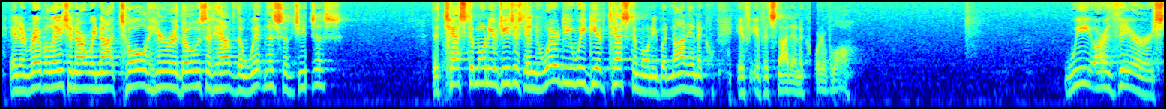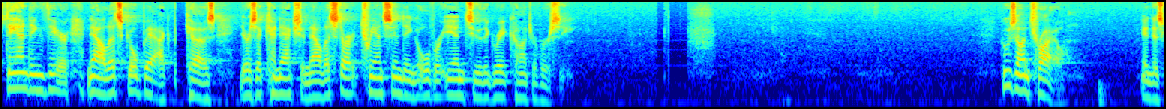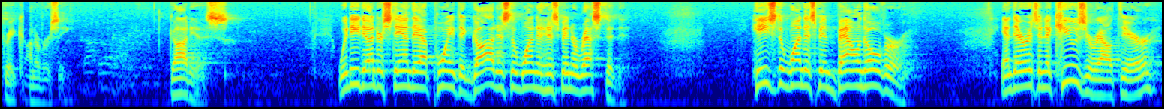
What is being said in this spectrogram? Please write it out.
And in Revelation, are we not told here are those that have the witness of Jesus? The testimony of Jesus. And where do we give testimony, but not in a, if, if it's not in a court of law? We are there, standing there. Now let's go back because there's a connection. Now let's start transcending over into the great controversy. Who's on trial in this great controversy? God is. We need to understand that point that God is the one that has been arrested. He's the one that's been bound over. And there is an accuser out there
